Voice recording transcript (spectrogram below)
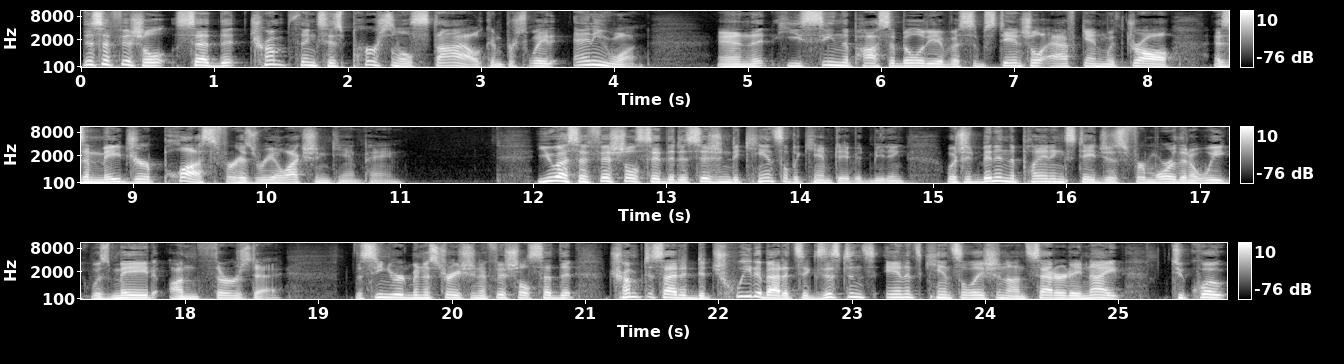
this official said that Trump thinks his personal style can persuade anyone and that he's seen the possibility of a substantial Afghan withdrawal as a major plus for his reelection campaign. U.S. officials say the decision to cancel the Camp David meeting, which had been in the planning stages for more than a week, was made on Thursday. The senior administration official said that Trump decided to tweet about its existence and its cancellation on Saturday night to, quote,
